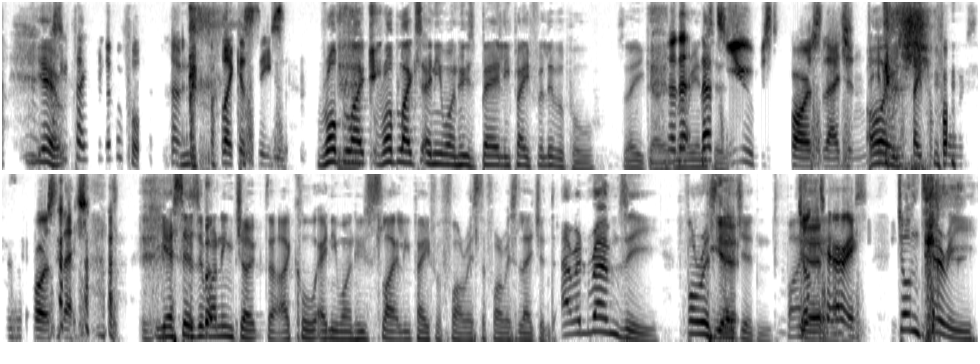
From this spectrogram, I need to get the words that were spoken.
yeah. He played for Liverpool like a season. Rob like Rob likes anyone who's barely played for Liverpool. So there you go. No, that, that's you, Mr. Forest Legend. Oh, If you sh- for Forest, Forest Legend. Yes, there's a running joke that I call anyone who's slightly paid for Forest the Forest legend. Aaron Ramsey, Forest Yeah. legend. Five John games. Terry. John Terry.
